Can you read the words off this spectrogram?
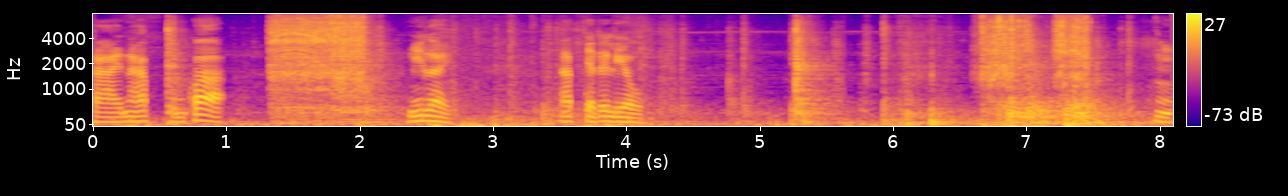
คลายนะครับ ผมก็นี่เลยครับจะได้เร็วนี่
